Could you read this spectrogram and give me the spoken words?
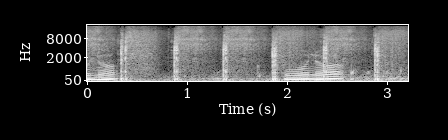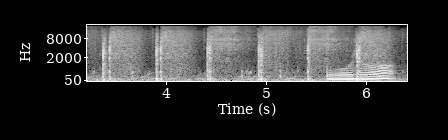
ഓനോ ഓനോ Oh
